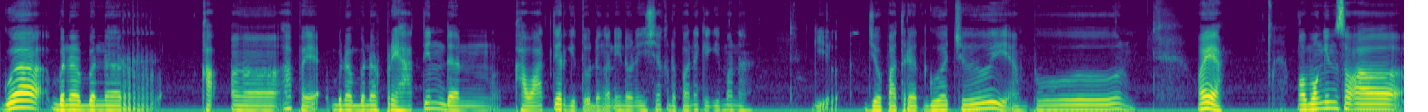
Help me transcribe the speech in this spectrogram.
Gue bener-bener uh, apa ya benar-benar prihatin dan khawatir gitu dengan Indonesia ke depannya kayak gimana. Gila geopatriot gue cuy ampun. Oh ya ngomongin soal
